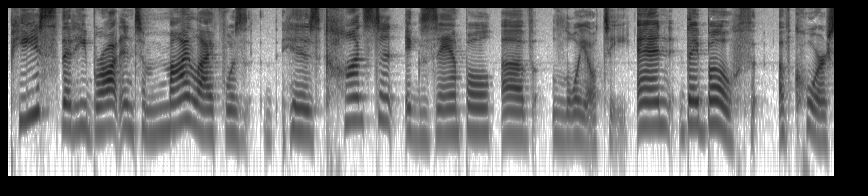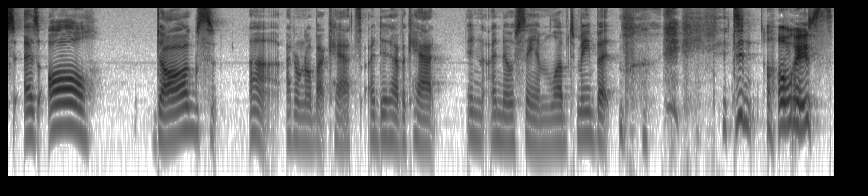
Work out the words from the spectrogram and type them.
piece that he brought into my life was his constant example of loyalty. And they both, of course, as all dogs, uh, I don't know about cats. I did have a cat, and I know Sam loved me, but he didn't always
